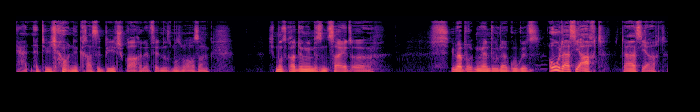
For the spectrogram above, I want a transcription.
Der hat natürlich auch eine krasse Bildsprache, der Film, das muss man auch sagen. Ich muss gerade irgendwie ein bisschen Zeit äh, überbrücken, wenn du da googelst. Oh, da ist die 8. Da ist die 8.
